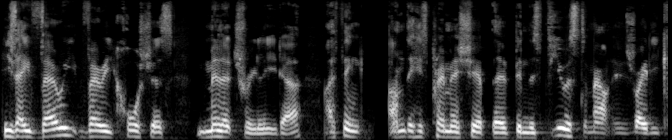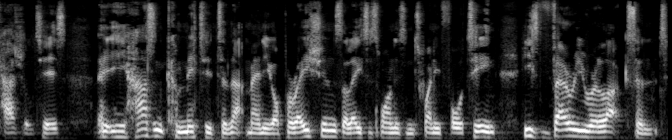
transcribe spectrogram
he's a very, very cautious military leader. I think under his premiership, there have been the fewest amount of Israeli casualties. He hasn't committed to that many operations. The latest one is in 2014. He's very reluctant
